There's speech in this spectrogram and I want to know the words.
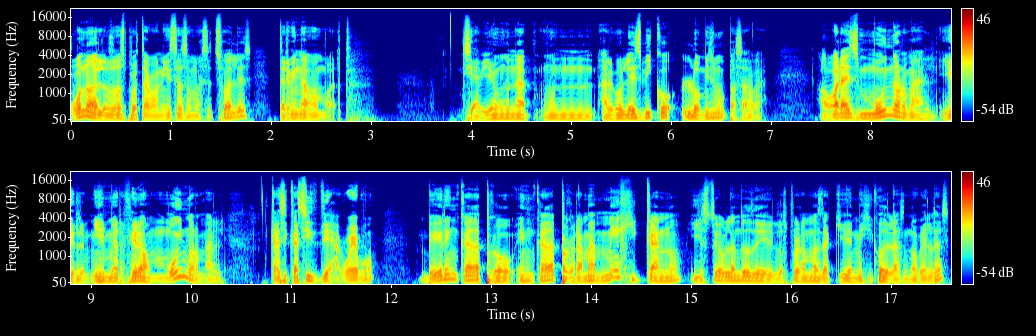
uno de los dos protagonistas homosexuales terminaba muerto. Si había un, algo lésbico, lo mismo pasaba. Ahora es muy normal, y me refiero a muy normal, casi casi de a huevo, ver en cada, en cada programa mexicano, y estoy hablando de los programas de aquí de México, de las novelas,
